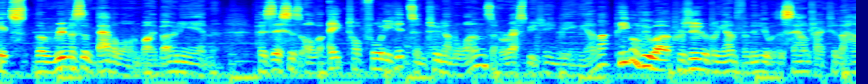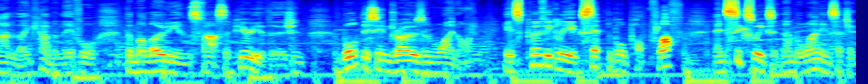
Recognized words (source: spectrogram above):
It's The Rivers of Babylon by Boney M. Possessors of eight top 40 hits and two number ones, Rasputin being the other. People who are presumably unfamiliar with the soundtrack to The Harder They Come and therefore the Melodians' far superior version bought this in droves and why not? It's perfectly acceptable pop fluff, and six weeks at number one in such a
